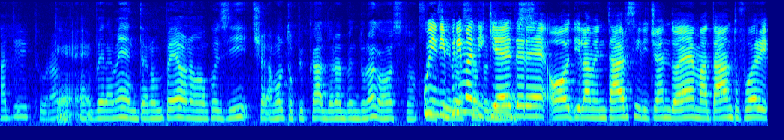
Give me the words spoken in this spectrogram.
Addirittura. Che eh, veramente rompevano così. C'era molto più caldo, era il 21 agosto. Quindi è prima di chiedere diverso. o di lamentarsi dicendo eh ma tanto fuori,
